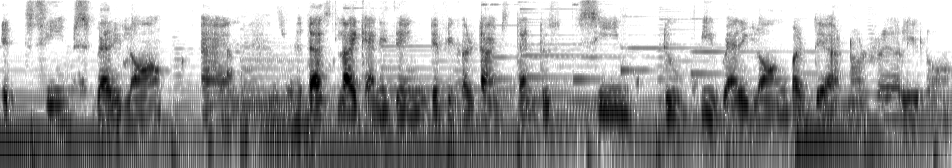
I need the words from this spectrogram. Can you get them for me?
it seems very long and that's like anything difficult times tend to seem to be very long but they are not really long.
